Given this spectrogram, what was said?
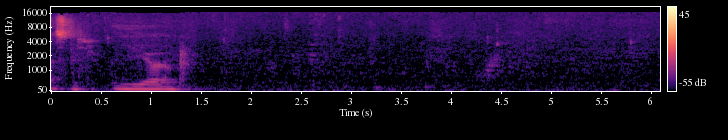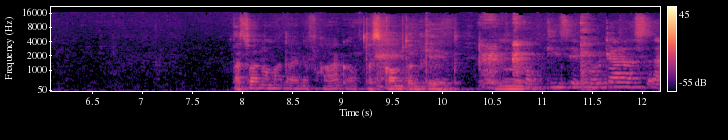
weiß nicht, wie. Äh, was war nochmal deine Frage, ob das kommt und geht? Hm. Ob diese Buddhas äh,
